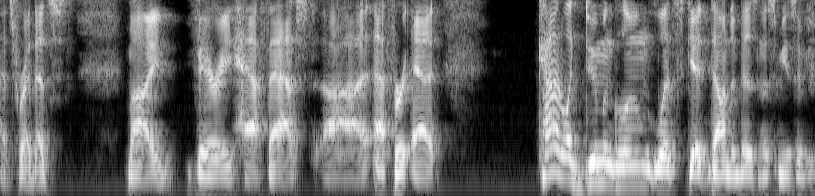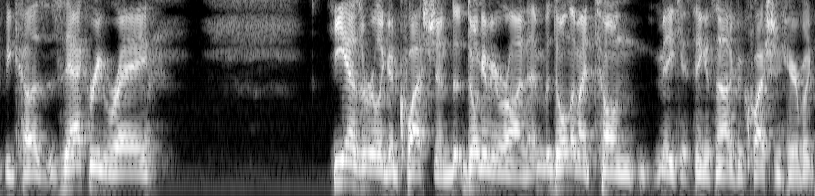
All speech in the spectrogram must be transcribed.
That's right. That's my very half-assed uh, effort at kind of like doom and gloom. Let's get down to business music because Zachary Ray he has a really good question. Don't get me wrong. Don't let my tone make you think it's not a good question here. But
